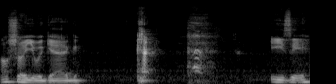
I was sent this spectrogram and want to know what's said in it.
I'll show you a gag. Easy.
